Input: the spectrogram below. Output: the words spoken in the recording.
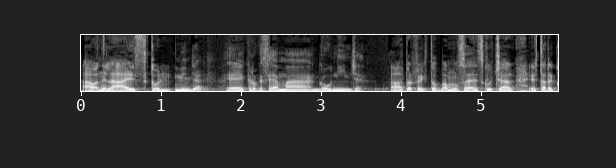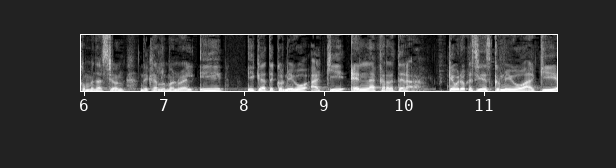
a Vanilla Ice con Ninja. Eh, creo que se llama Go Ninja. Ah, perfecto. Vamos a escuchar esta recomendación de Carlos Manuel y, y quédate conmigo aquí en la carretera. Qué bueno que sigues conmigo aquí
